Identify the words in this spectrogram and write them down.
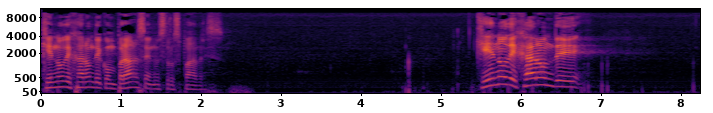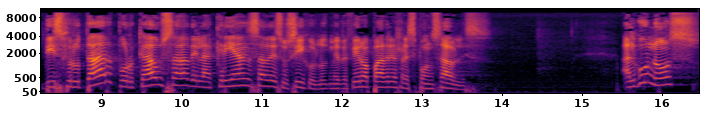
¿Qué no dejaron de comprarse nuestros padres? ¿Qué no dejaron de disfrutar por causa de la crianza de sus hijos? Me refiero a padres responsables. Algunos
